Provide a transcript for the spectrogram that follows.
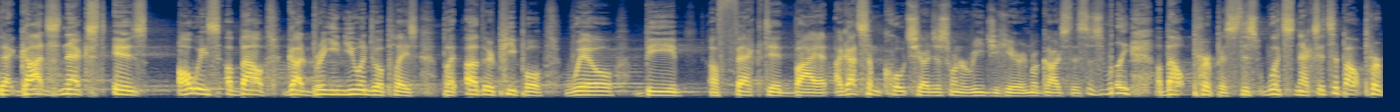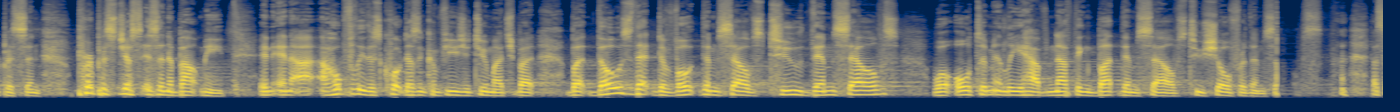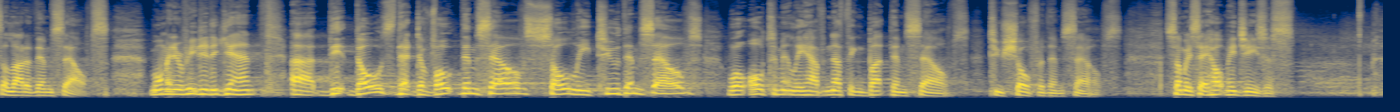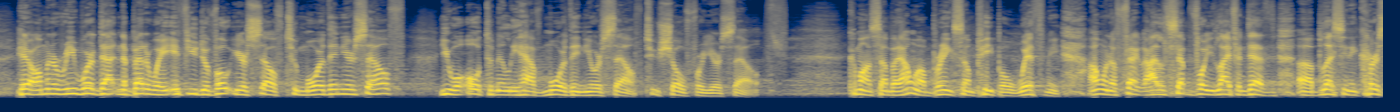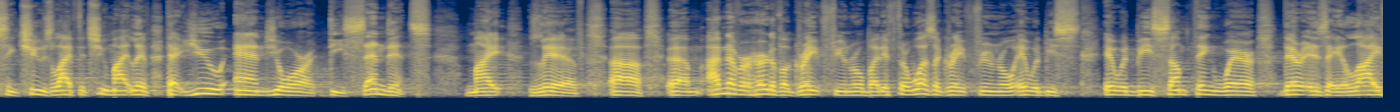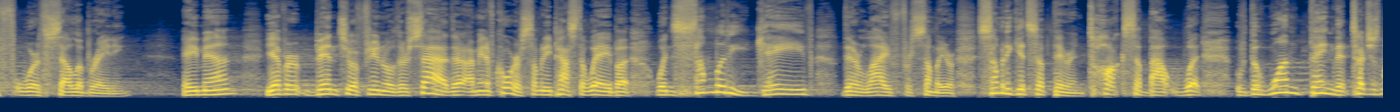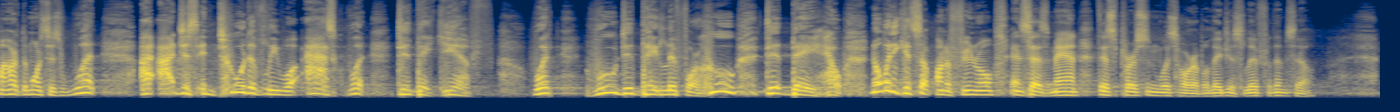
That God's next is always about God bringing you into a place, but other people will be affected by it. I got some quotes here I just want to read you here in regards to this. This is really about purpose. This what's next. It's about purpose, and purpose just isn't about me. And and I, hopefully this quote doesn't confuse you too much, but but those that devote themselves to themselves will ultimately have nothing but themselves to show for themselves. That's a lot of themselves. Want me to read it again? Uh, the, those that devote themselves solely to themselves will ultimately have nothing but themselves to show for themselves. Somebody say, Help me, Jesus. Here, I'm going to reword that in a better way. If you devote yourself to more than yourself, you will ultimately have more than yourself to show for yourself. Come on, somebody. I want to bring some people with me. I want to affect, I set before you life and death, uh, blessing and cursing. Choose life that you might live, that you and your descendants might live. Uh, um, I've never heard of a great funeral, but if there was a great funeral, it would be, it would be something where there is a life worth celebrating. Amen. You ever been to a funeral? They're sad. They're, I mean, of course, somebody passed away, but when somebody gave their life for somebody, or somebody gets up there and talks about what the one thing that touches my heart the most is what I, I just intuitively will ask, what did they give? What, who did they live for? Who did they help? Nobody gets up on a funeral and says, man, this person was horrible. They just lived for themselves.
